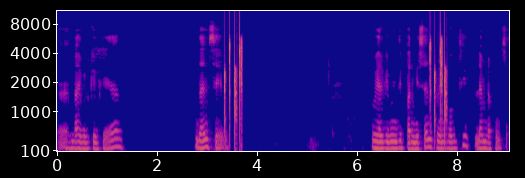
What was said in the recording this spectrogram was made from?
And i will give here. Then save. We are giving the permission to invoke the lambda function.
